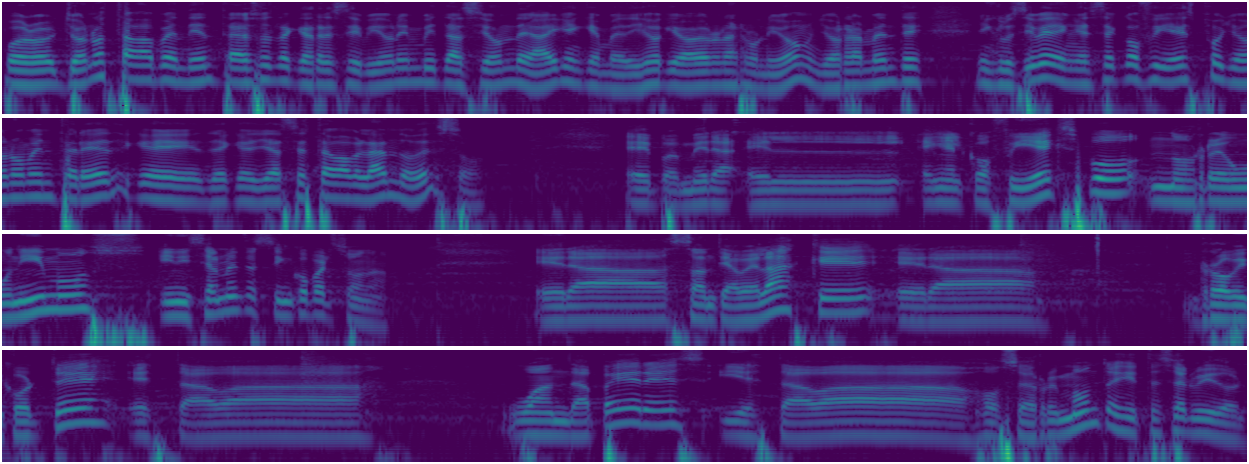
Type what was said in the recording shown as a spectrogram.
Pero yo no estaba pendiente a eso de que recibí una invitación de alguien que me dijo que iba a haber una reunión. Yo realmente, inclusive en ese Coffee Expo, yo no me enteré de que, de que ya se estaba hablando de eso. Eh, pues mira, el, en el Coffee Expo nos reunimos inicialmente cinco personas. Era Santiago Velázquez, era Roby Cortés, estaba Wanda Pérez y estaba José Ruiz Montes y este servidor.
